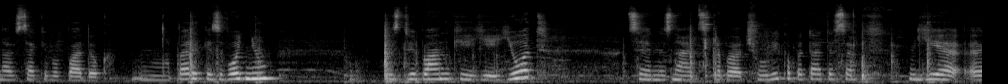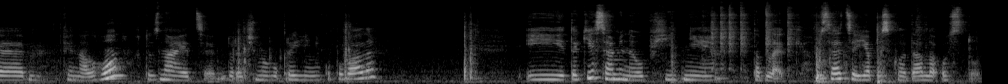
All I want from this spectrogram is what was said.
на всякий випадок перекис водню. Ось дві банки, є йод. Це не знаю, це треба чоловіка питатися. Є е, фіналгон, хто знає, це, до речі, ми в Україні купували. І такі самі необхідні таблетки. Все це я поскладала ось тут.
